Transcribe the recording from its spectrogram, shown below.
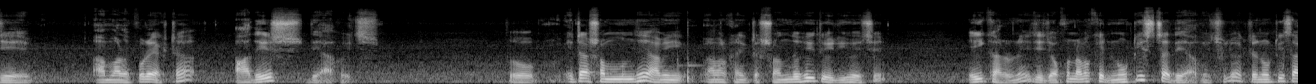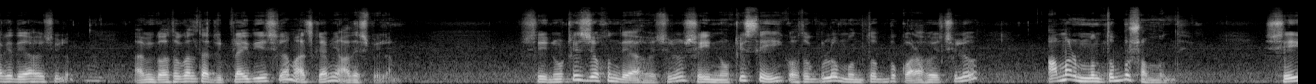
যে আমার ওপরে একটা আদেশ দেয়া হয়েছে। তো এটা সম্বন্ধে আমি, আমার খানিকটা সন্দেহই তৈরি হয়েছে। এই কারণে যে যখন আমাকে নোটিশটা দেয়া হয়েছিল, একটা নোটিশ আগে দেয়া হয়েছিল, আমি গতকাল তার রিপ্লাই দিয়েছিলাম, আজকে আমি আদেশ পেলাম। সেই নোটিশ যখন দেয়া হয়েছিল, সেই নোটিশেই কতকগুলো মন্তব্য করা হয়েছিল আমার মন্তব্য সম্বন্ধে। সেই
